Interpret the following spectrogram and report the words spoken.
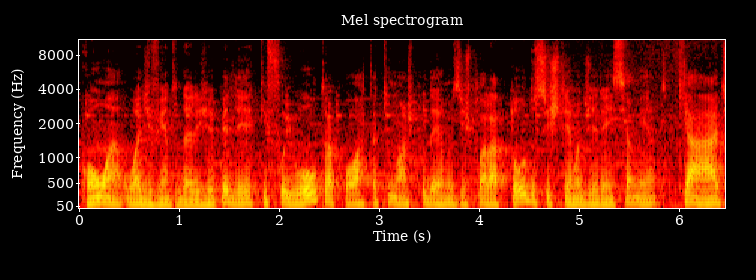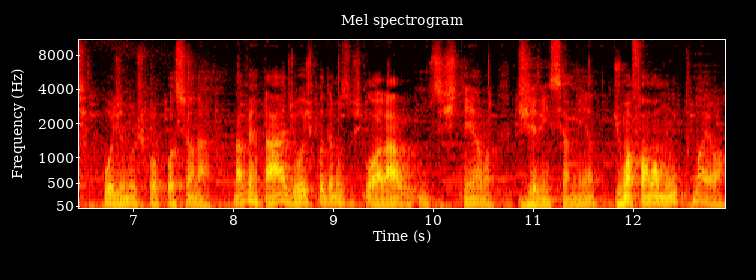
com a, o advento da LGPD, que foi outra porta que nós pudemos explorar todo o sistema de gerenciamento que a AD pôde nos proporcionar. Na verdade, hoje podemos explorar um sistema de gerenciamento de uma forma muito maior,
